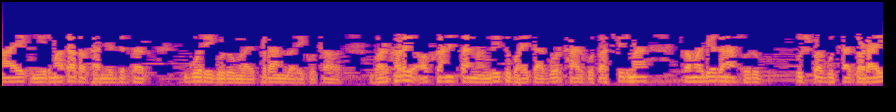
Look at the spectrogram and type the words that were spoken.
नायक निर्माता तथा निर्देशक गोरे गुरूङलाई प्रदान गरेको छ। भर्खरै अफगानिस्तानमा मृत्यु भएका गोर्खाहरूको तस्विरमा समवेदना स्वरूप पुष्पगुच्छा चढ़ाई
